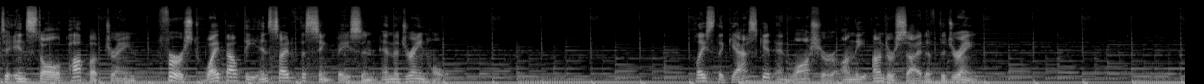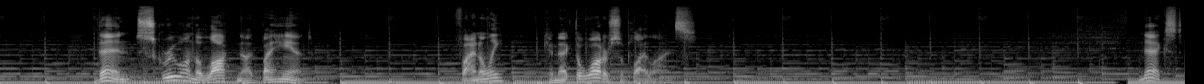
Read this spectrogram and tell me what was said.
To install a pop-up drain, first wipe out the inside of the sink basin and the drain hole. Place the gasket and washer on the underside of the drain. Then screw on the lock nut by hand. Finally, connect the water supply lines. Next,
